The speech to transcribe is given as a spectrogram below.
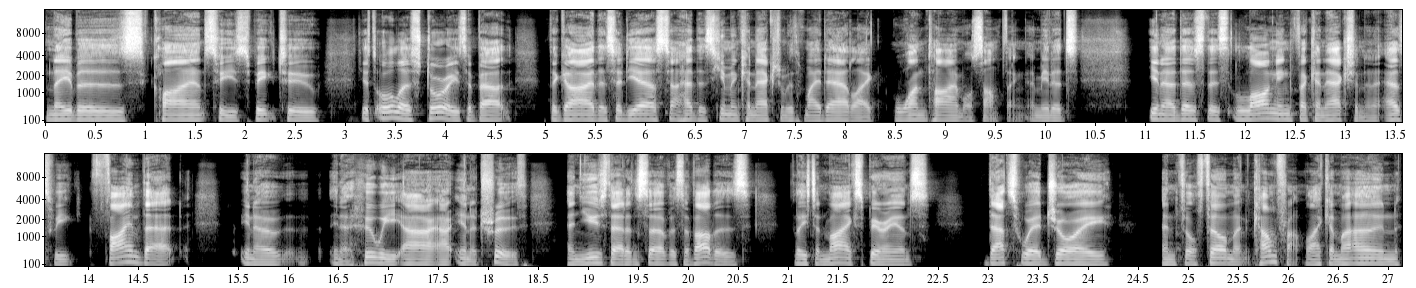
neighbors, clients who you speak to. Just all those stories about the guy that said, "Yes, I had this human connection with my dad like one time or something." I mean, it's you know, there's this longing for connection, and as we find that, you know, you know who we are, our inner truth, and use that in service of others, at least in my experience, that's where joy and fulfillment come from. Like in my own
